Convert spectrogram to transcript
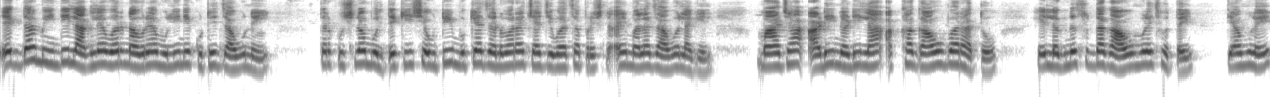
एकदा मेहंदी लागल्यावर नवऱ्या मुलीने कुठे जाऊ नये. तर कृष्णा बोलते की शेवटी मुक्या जनावराच्या जीवाचा प्रश्न आहे मला जावं लागेल. माझ्या आडीनडीला अख्खा गाव उभा राहतो. हे लग्नसुद्धा गावामुळेच होतंय. त्यामुळे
